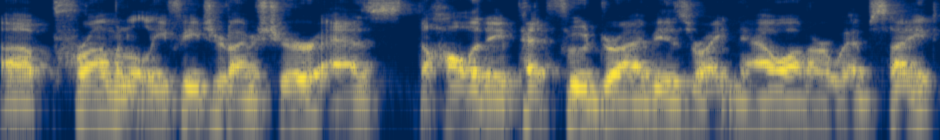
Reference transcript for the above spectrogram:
Uh, prominently featured, I'm sure, as the holiday pet food drive is right now on our website.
